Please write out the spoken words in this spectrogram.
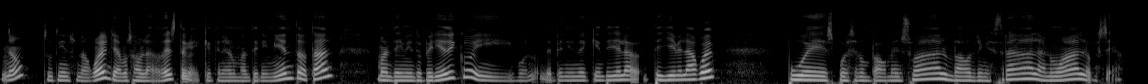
¿no? Tú tienes una web, ya hemos hablado de esto, que hay que tener un mantenimiento, tal, mantenimiento periódico y, bueno, dependiendo de quién te lleve, la, te lleve la web, pues puede ser un pago mensual, un pago trimestral, anual, lo que sea.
